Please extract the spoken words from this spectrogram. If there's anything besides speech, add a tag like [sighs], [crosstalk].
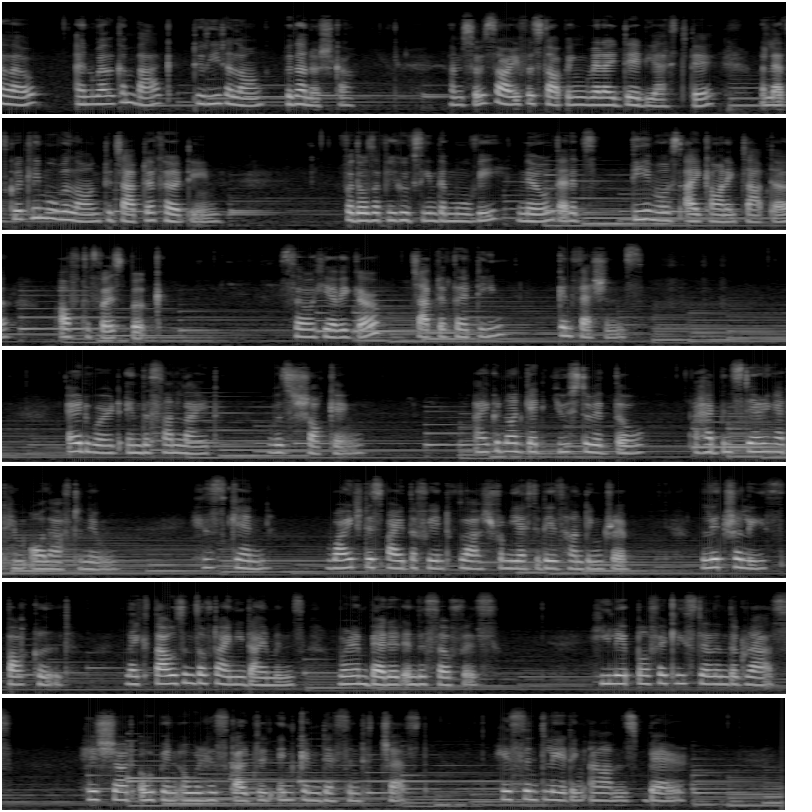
Hello, and welcome back to Read Along with Anushka. I'm so sorry for stopping where I did yesterday, but let's quickly move along to chapter 13. For those of you who've seen the movie, know that it's the most iconic chapter of the first book. So here we go, chapter 13 Confessions. Edward in the sunlight was shocking. I could not get used to it though. I had been staring at him all afternoon. His skin, white despite the faint flush from yesterday's hunting trip, literally sparkled like thousands of tiny diamonds were embedded in the surface. He lay perfectly still in the grass, his shirt open over his sculpted incandescent chest, his scintillating arms bare.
